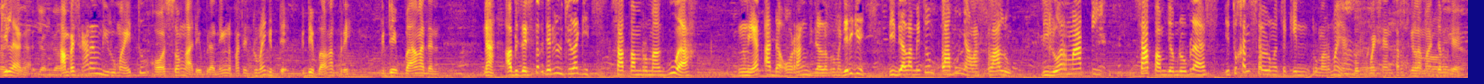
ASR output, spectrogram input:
gila nggak? sampai sekarang di rumah itu kosong nggak ada yang berani yang nempatin. Rumahnya gede gede banget bre. Gede banget dan nah abis dari situ kejadian lucu lagi. Satpam rumah gua ngeliat ada orang di dalam rumah. Jadi gini di dalam itu lampu nyala selalu di luar mati. Satpam jam 12 itu kan selalu ngecekin rumah-rumah ya bawa center segala macam kayak.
